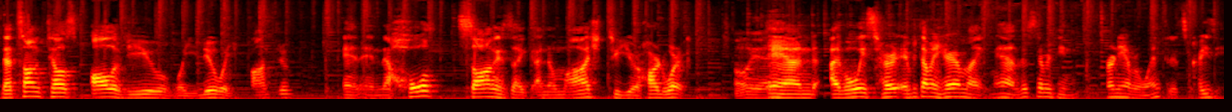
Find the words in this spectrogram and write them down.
that song tells all of you what you do, what you've gone through, and and the whole song is like an homage to your hard work. Oh yeah. And I've always heard every time I hear, it, I'm like, man, this is everything Ferny ever went through. It's crazy,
